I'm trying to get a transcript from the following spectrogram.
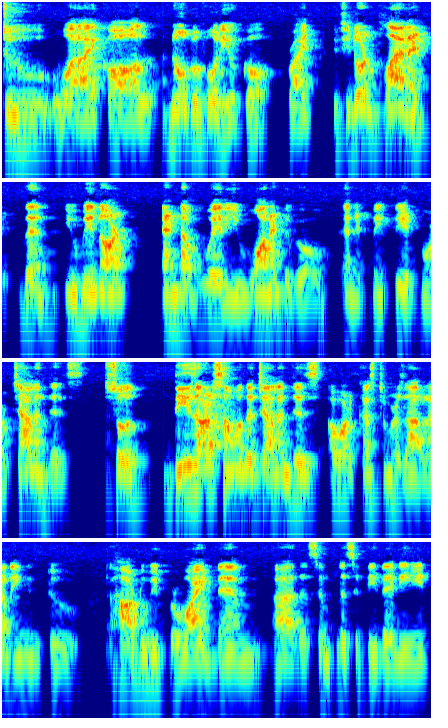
to what I call know before you go, right? If you don't plan it, then you may not end up where you want it to go and it may create more challenges. So these are some of the challenges our customers are running into how do we provide them uh, the simplicity they need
